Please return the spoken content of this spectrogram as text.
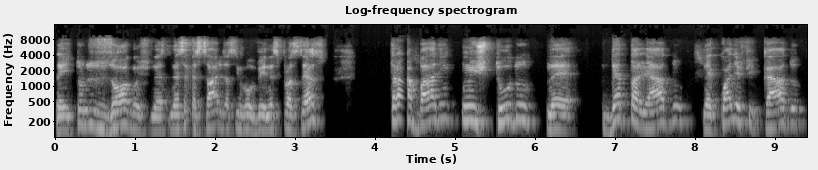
né, e todos os órgãos né, necessários a se envolver nesse processo, trabalhem um estudo né, detalhado, né, qualificado,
